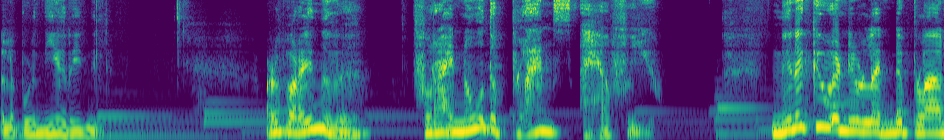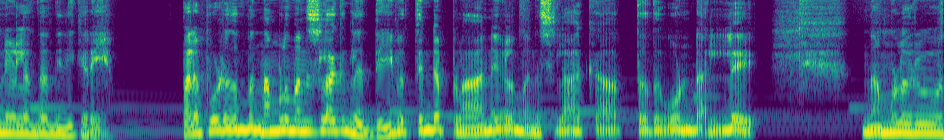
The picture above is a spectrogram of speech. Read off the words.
പലപ്പോഴും നീ അറിയുന്നില്ല. അവിടെ പറയുന്നത് for I know the plans I have for you നിനക്ക് വേണ്ടിയുള്ള എന്റെ പ്ലാനുകൾ എന്താണെന്ന് എനിക്കറിയാം. പലപ്പോഴും നമ്മൾ മനസ്സിലാക്കുന്നില്ല ദൈവത്തിന്റെ പ്ലാനുകൾ മനസ്സിലാക്കാത്തത് കൊണ്ടല്ലേ നമ്മളൊരു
